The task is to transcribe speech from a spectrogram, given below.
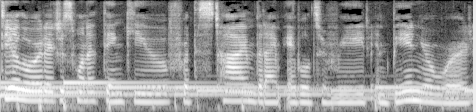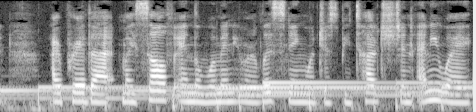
Dear Lord, I just want to thank you for this time that I'm able to read and be in your word. I pray that myself and the women who are listening would just be touched in any way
